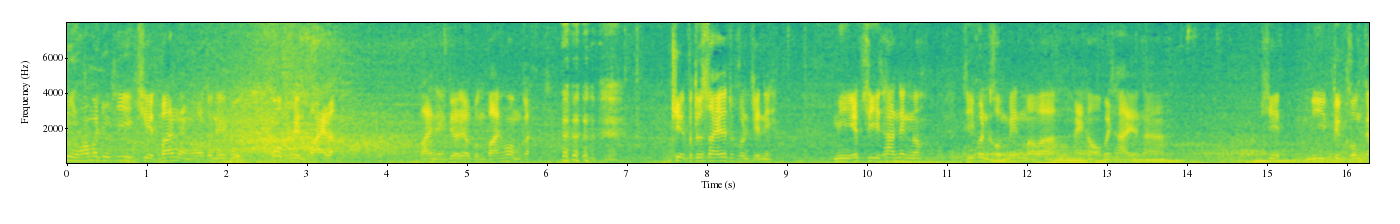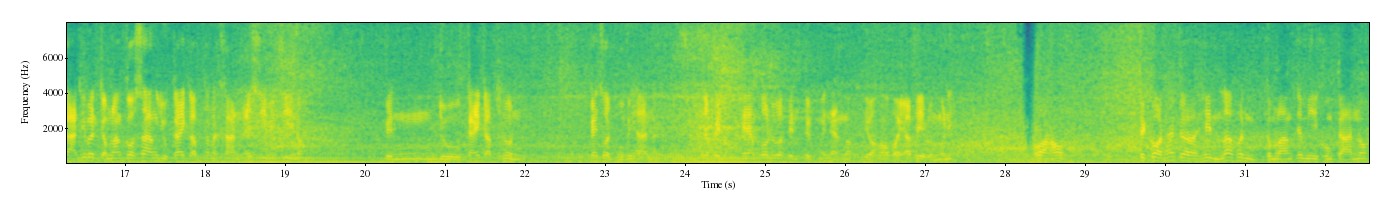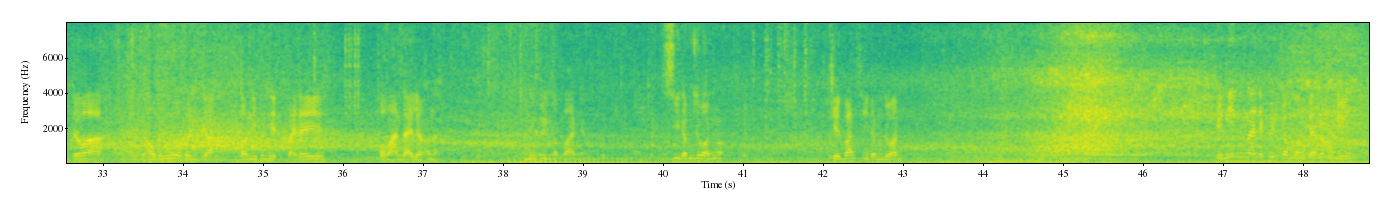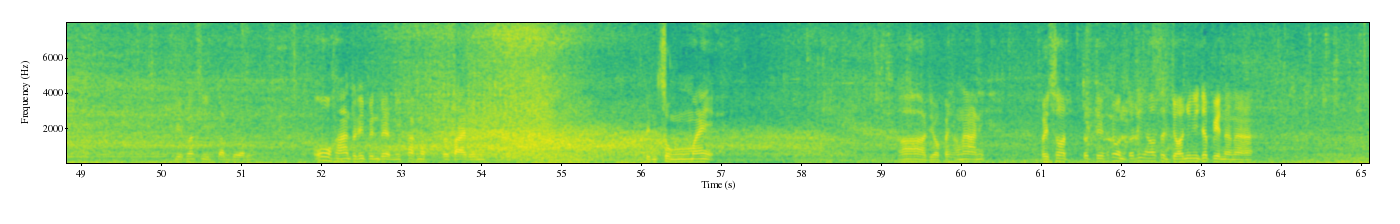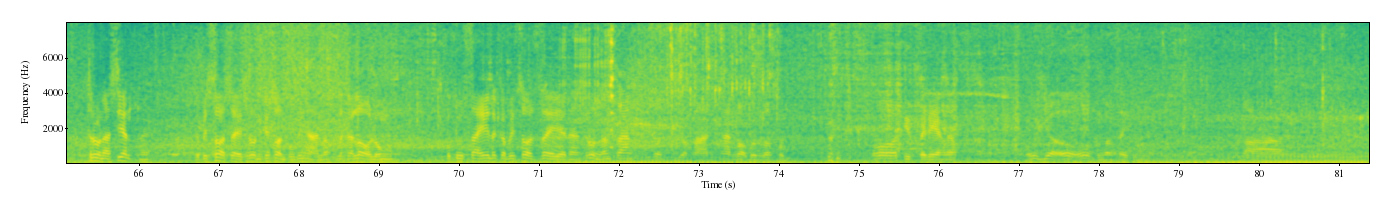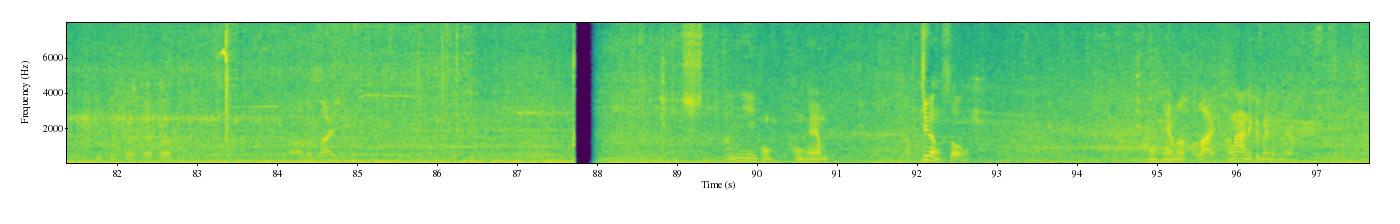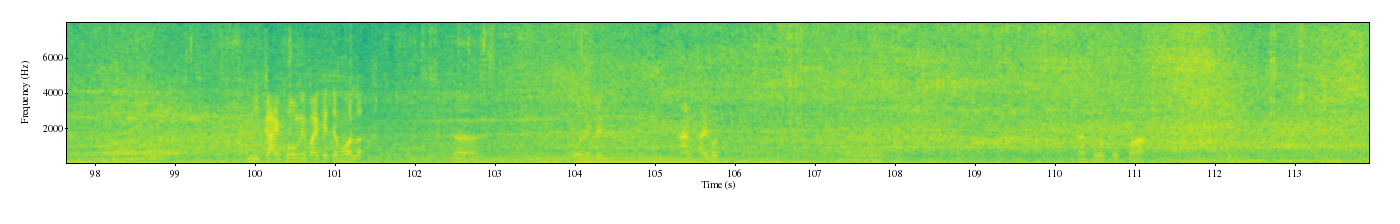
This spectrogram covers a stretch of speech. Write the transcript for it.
นี้เขามาอยู่ที่เขตบ้านอย่างเราตัวนี้ปุ๊โอ้เห็นป้ายละป้ายนี่เดี๋ยวเดี๋ยวเบิ่งป้ายห้อมกันเขตประตูไซด์แล้วทุกคนเขตนี้ มี FC ท่านหนึ่งเนาะที่เพิ่นคอมเมนต์มาว่าให้เฮาไปถ่ายนะเขตมีตึกโครงการที่เพิ่นกำลังก่อสร้างอยู่ใกล้กับธนาคาร ICBC เนาะเป็นอยู่ใกล้กับถนนใกล้สวนภูมิหารนะจะเป็นแคมก็หรือว่าเป็นตึกไม่หนังเนาะเดี๋ยวเฮาไปอัปเดตเบิ่งมื้อนี้เพราะว่าเฮา แต่ก่อนถ้าเกิดเห็นแล้วเพิ่นกำลังจะมีโครงการเนาะแต่ว่าเขาบ่รู้ว่าเพิ่นจะตอนนี้เพิ่นเฮ็ดไปได้ประมาณใดแล้วนะนี่คือกับบ้านเนี่ยสีดำดวนเนาะเขตบ้านสีดำดวนเขตนี้น่าจะขึ้นกับเมืองจันทบุรีเขตบ้านสีดำดวนโอ้หานตัวนี้เป็นแบบนี้คักเนาะสไตล์ตัวนี้เป็นทรงไม้ เดี๋ยวไปทางหน้านี่ ไปซอดต้นเตถนนตัวที่เอาสัญจรอยู่นี่จะเป็นอะนะถนนอาเซียนนะจะไปซอดใส่ถนนแกสอนภูมิหารเนาะแล้วก็ล่อลงประตูไซด์แล้วก็ไปซอดใส่อะนะถนนล้านสร้างส่วนเดี๋ยวพาทางล่อเบิ่งล่อชมโอ้ติดไฟแดงแล้วโอ้เยอะโอ้โอ้กำลังใส่ถุงอ่าจุดจุดจอดจอดรถไหล นี่โรงโรงแรมเจื้องสองโรงแรมแล้วหลายข้างหน้านี่ก็แม่นโรงแรมมีกายโค้งนี่ไปก็จะหอดละอ่าโอ้นี่เป็นร้านขายรถร้านขายรถไฟฟ้า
